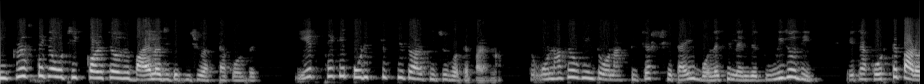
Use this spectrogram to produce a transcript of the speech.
ইন্টারেস্ট থেকে ও ঠিক করেছে ও যে বায়োলজিতে কিছু একটা করবে। এর থেকে পরিতৃপ্তি তো আর কিছু হতে পারে না। তো ওনাকেও কিন্তু ওনার টিচার সেটাই বলেছিলেন যে তুমি যদি এটা করতে পারো,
